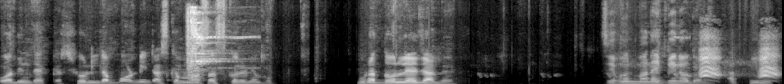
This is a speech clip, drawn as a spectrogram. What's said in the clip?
কদিন থেকে একটা শরীরটা বডিটা আজকে মাসাজ করে নেব। পুরা দলে যাবে। জীবন মানে বিনোদন আর পিনিক।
